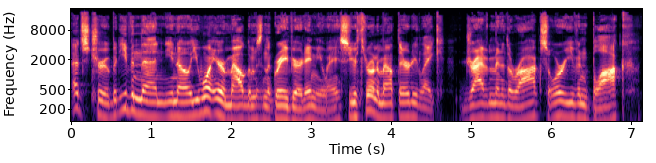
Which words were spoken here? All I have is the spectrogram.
That's true, but even then, you know, you want your amalgams in the graveyard anyway, so you're throwing them out there to like drive them into the rocks or even block.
